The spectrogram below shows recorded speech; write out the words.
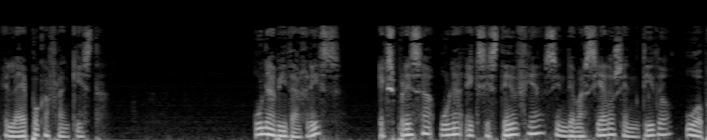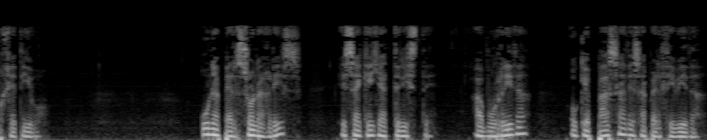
en la época franquista. Una vida gris expresa una existencia sin demasiado sentido u objetivo. Una persona gris es aquella triste, aburrida o que pasa desapercibida.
